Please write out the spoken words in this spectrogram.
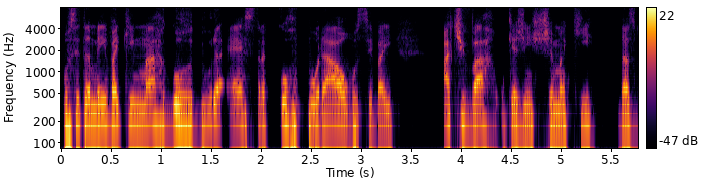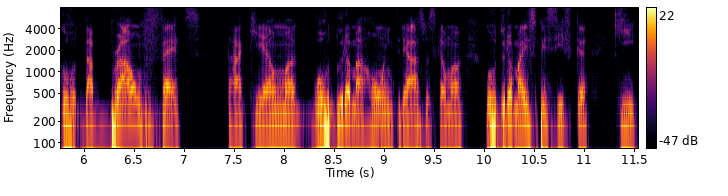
Você também vai queimar gordura extracorporal. Você vai ativar o que a gente chama aqui das, da brown fat, tá? que é uma gordura marrom, entre aspas, que é uma gordura mais específica que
